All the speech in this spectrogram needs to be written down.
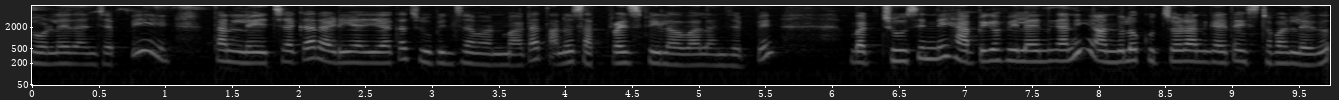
చూడలేదని చెప్పి తను లేచాక రెడీ అయ్యాక చూపించామన్నమాట. తను సర్ప్రైజ్ ఫీల్ అవ్వాలని చెప్పి. బట్ చూసింది హ్యాపీగా ఫీల్ అయింది కానీ అందులో కూర్చోడానికి అయితే ఇష్టపడలేదు.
